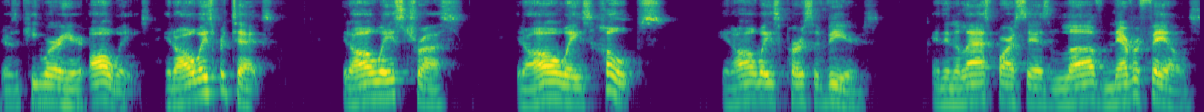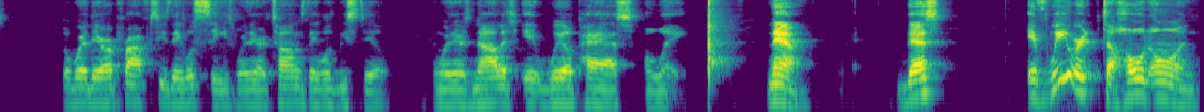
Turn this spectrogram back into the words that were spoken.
There's a key word here always. It always protects. It always trusts. It always hopes. It always perseveres. And then the last part says, Love never fails, but where there are prophecies, they will cease. Where there are tongues, they will be still. And where there's knowledge, it will pass away. Now, that's if we were to hold on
